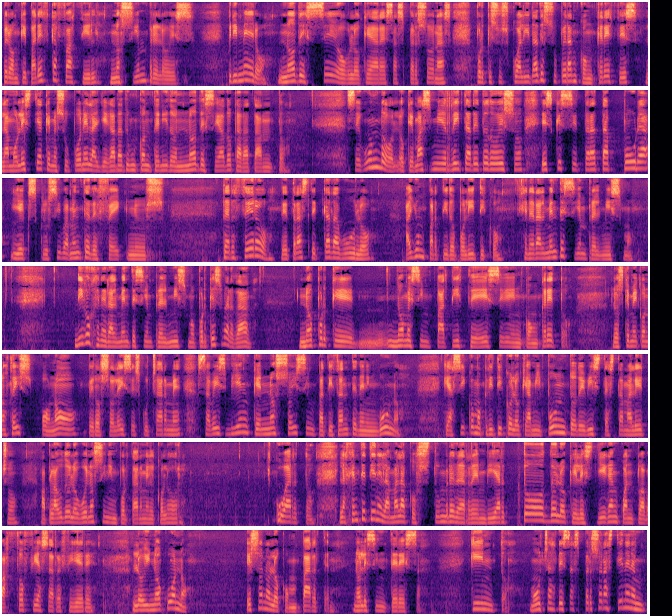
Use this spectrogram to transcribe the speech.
Pero aunque parezca fácil, no siempre lo es. Primero, no deseo bloquear a esas personas porque sus cualidades superan con creces la molestia que me supone la llegada de un contenido no deseado cada tanto. Segundo, lo que más me irrita de todo eso es que se trata pura y exclusivamente de fake news. Tercero, detrás de cada bulo hay un partido político, generalmente siempre el mismo. Digo generalmente siempre el mismo porque es verdad no porque no me simpatice ese en concreto. Los que me conocéis o no, pero soléis escucharme, sabéis bien que no soy simpatizante de ninguno, que así como critico lo que a mi punto de vista está mal hecho, aplaudo lo bueno sin importarme el color. Cuarto, la gente tiene la mala costumbre de reenviar todo lo que les llega en cuanto a bazofia se refiere. Lo inocuo no, eso no lo comparten, no les interesa. Quinto, muchas de esas personas tienen,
